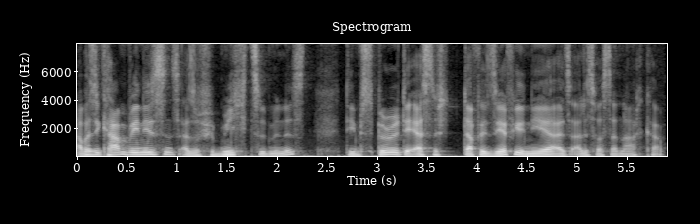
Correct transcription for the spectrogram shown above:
Aber sie kam wenigstens, also für mich zumindest, dem Spirit der ersten Staffel sehr viel näher als alles, was danach kam.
